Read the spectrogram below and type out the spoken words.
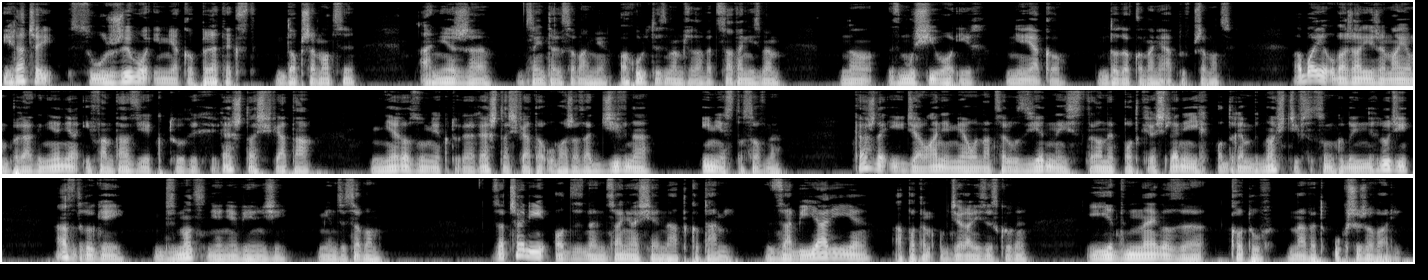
I raczej służyło im jako pretekst do przemocy, a nie, że zainteresowanie okultyzmem czy nawet satanizmem no, zmusiło ich niejako do dokonania aktów przemocy. Oboje uważali, że mają pragnienia i fantazje, których reszta świata nie rozumie, które reszta świata uważa za dziwne i niestosowne. Każde ich działanie miało na celu z jednej strony podkreślenie ich odrębności w stosunku do innych ludzi, a z drugiej wzmocnienie więzi między sobą. Zaczęli od znęcania się nad kotami. Zabijali je, a potem obdzierali ze skóry. Jednego z kotów nawet ukrzyżowali.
